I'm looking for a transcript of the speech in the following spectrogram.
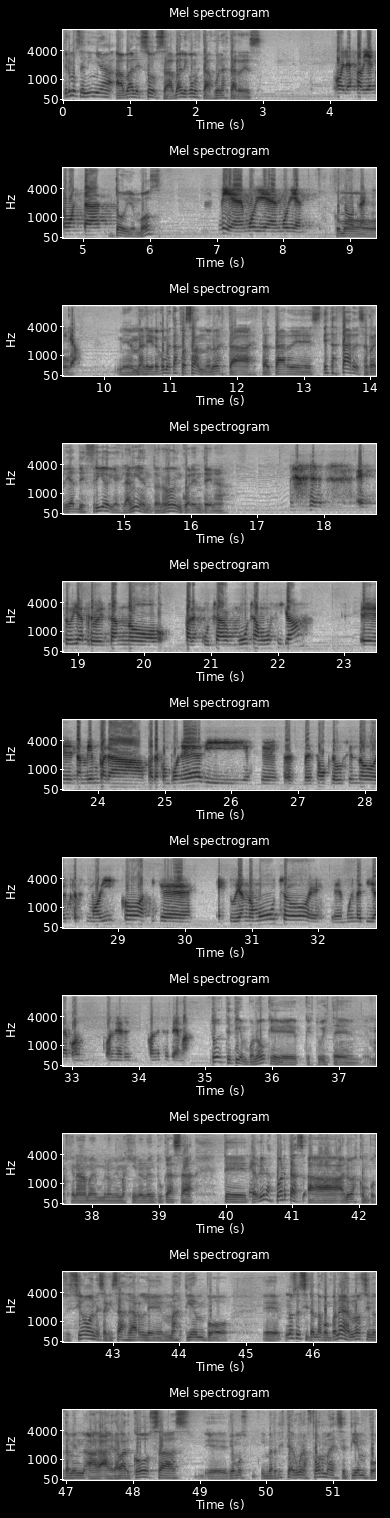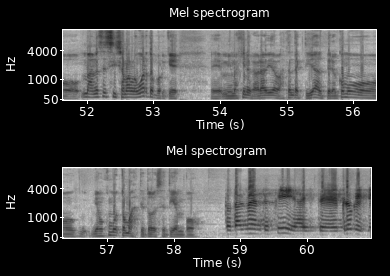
Tenemos en línea a Vale Sosa. Vale, ¿cómo estás? Buenas tardes. Hola Fabián, ¿cómo estás? ¿Todo bien, vos? Bien, muy bien, muy bien. ¿Cómo... me alegro. ¿Cómo estás pasando, no? Esta, esta tardes, estas tardes en realidad de frío y aislamiento, ¿no? En cuarentena. Estoy aprovechando para escuchar mucha música eh, también para, para componer y este, estamos produciendo el próximo disco, así que estudiando mucho, este, muy metida con, con, el, con ese tema. Todo este tiempo, ¿no? Que, que estuviste, más que nada, bueno, me imagino, ¿no? En tu casa, ¿te, ¿te abrió las puertas a, a, nuevas composiciones, a quizás darle más tiempo eh, no sé si tanto a componer, ¿no? sino también a, grabar cosas, eh, digamos, invertiste alguna forma ese tiempo, no sé si llamarlo muerto porque eh, me imagino que habrá habido bastante actividad, pero ¿cómo, digamos, ¿cómo tomaste todo ese tiempo? Totalmente, sí, este, creo que,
